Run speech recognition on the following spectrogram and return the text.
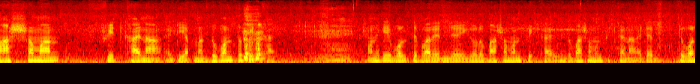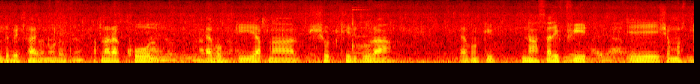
বাসমান ফিট খায় না, এটি আপনার ডুবন্ত ফিট খায়। অনেকেই বলতে পারেন যে এইগুলো বাসামান ফিট খায় কিন্তু বাসামান ফিট খায় না এটা ডুবন্ত ফিট খায়। আপনারা খোল এবং কি আপনার সুটকির গুঁড়া এবং কি নার্সারি ফিড এই সমস্ত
